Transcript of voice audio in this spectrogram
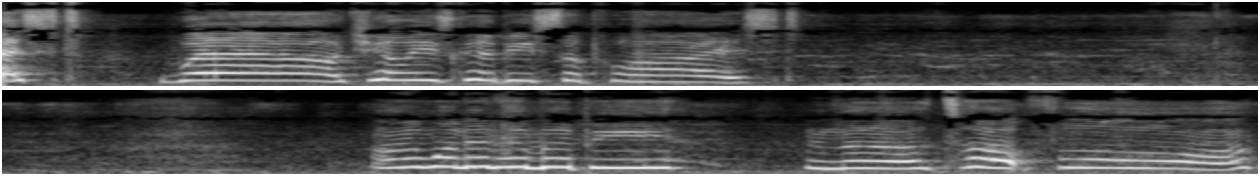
Best! Wow, Joey's gonna be surprised. I wanted him to be in the top four.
